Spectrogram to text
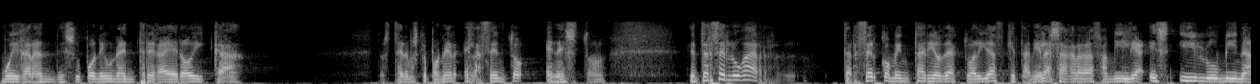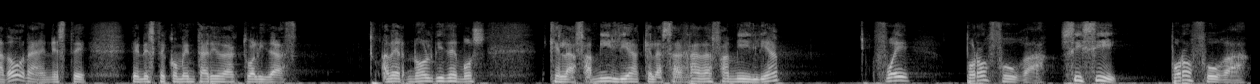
muy grande, supone una entrega heroica entonces tenemos que poner el acento en esto. En tercer lugar, tercer comentario de actualidad, que también la Sagrada Familia es iluminadora en este, en este comentario de actualidad. A ver, no olvidemos que la familia, que la Sagrada Familia fue prófuga, sí, sí, prófuga,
